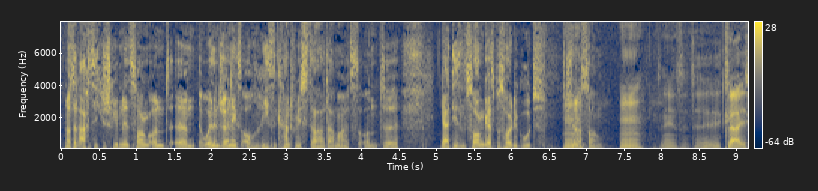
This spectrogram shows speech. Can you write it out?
1980 geschrieben den Song und ähm, Waylon Jennings auch ein riesen Country-Star damals und äh, ja, diesen Song, der ist bis heute gut. Schöner Song. Hm. Äh, Klar, ich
